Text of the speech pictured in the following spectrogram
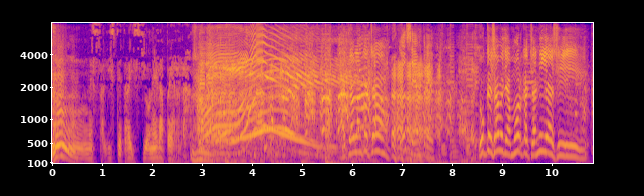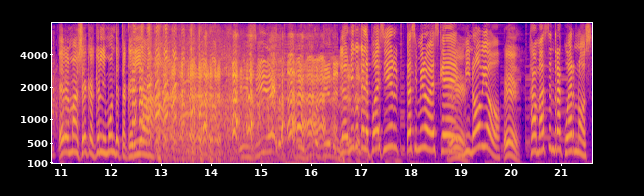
Mm, me saliste traicionera, perra. Te hablan, cacha. Yo siempre. ¿Tú qué sabes de amor, cachanilla? Si eres más seca que un limón de taquería. Y sí, ¿eh? Lo tienen. Lo único que le puedo decir, Casimiro, es que Eh. mi novio Eh, jamás tendrá cuernos.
